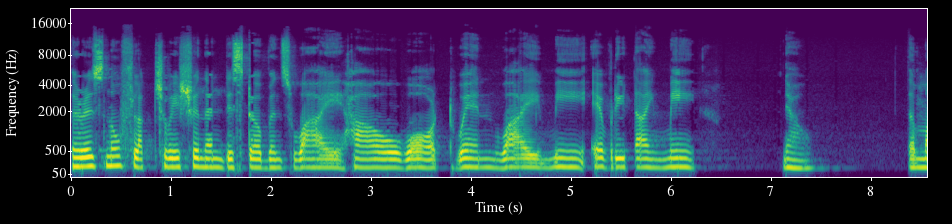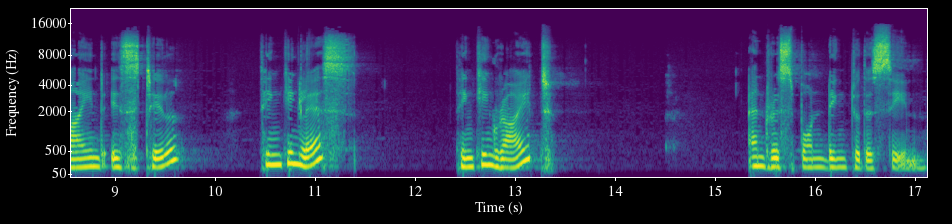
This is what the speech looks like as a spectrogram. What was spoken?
There is no fluctuation and disturbance. Why, how, what, when, why, me, every time, me. No. The mind is still, thinking less, thinking right, and responding to the scene.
